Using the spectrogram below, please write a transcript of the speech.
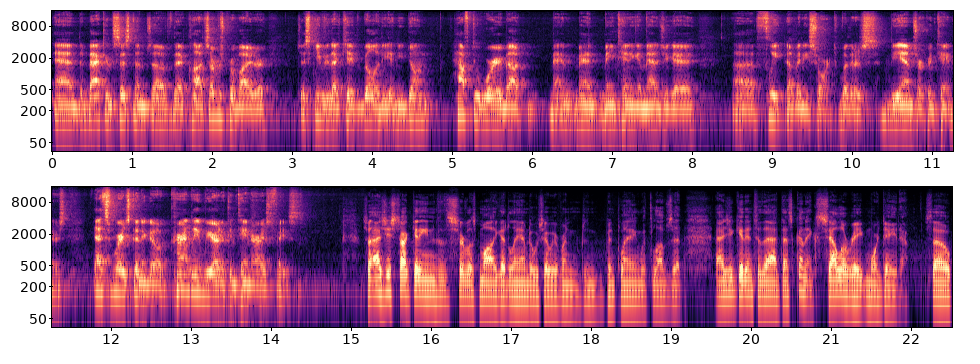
and the backend systems of the cloud service provider just give you that capability, and you don't have to worry about man, man, maintaining and managing a uh, fleet of any sort, whether it's VMs or containers. That's where it's going to go. Currently, we are a containerized phase. So as you start getting into the serverless model, you get Lambda, which everyone's been playing with, loves it. As you get into that, that's going to accelerate more data. So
